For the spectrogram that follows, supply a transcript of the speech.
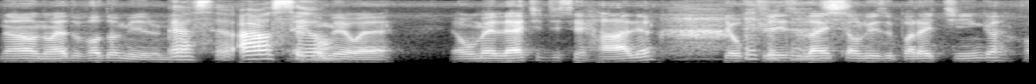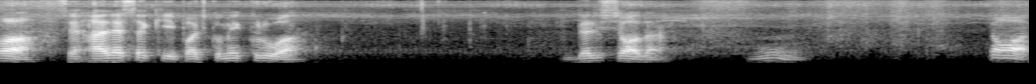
Não, não é do Valdomiro. Não. É o seu. Ah, o seu. É do meu, é. É um omelete de serralha que eu é fiz verdade. lá em São Luís do Paraitinga. Ó, serralha é essa aqui, pode comer crua. Deliciosa. Então, ó,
